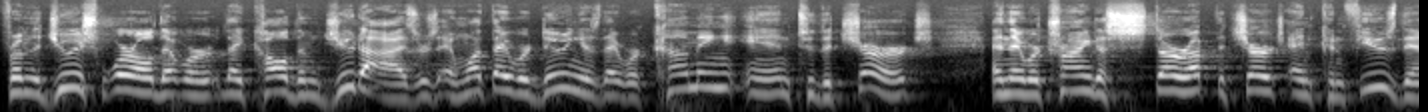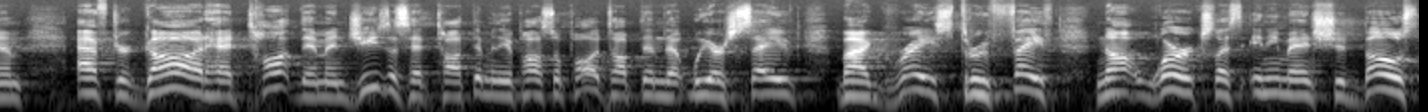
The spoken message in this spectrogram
from the Jewish world that were, they called them Judaizers, and what they were doing is they were coming into the church and they were trying to stir up the church and confuse them after God had taught them and Jesus had taught them and the Apostle Paul had taught them that we are saved by grace through faith, not works, lest any man should boast.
